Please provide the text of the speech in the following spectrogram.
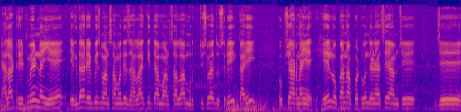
ह्याला ट्रीटमेंट नाही आहे एकदा रेबीज माणसामध्ये झाला की त्या माणसाला मृत्यूशिवाय दुसरी काही उपचार नाही आहे हे लोकांना पटवून देण्याचे आमचे जे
